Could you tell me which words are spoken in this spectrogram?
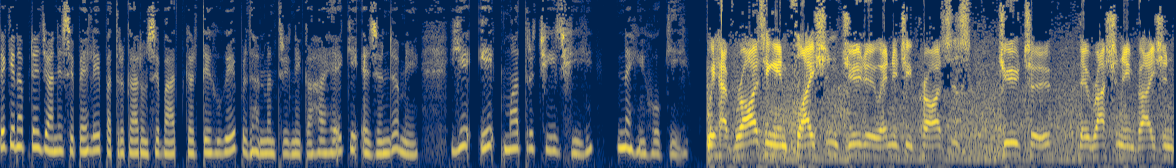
लेकिन अपने जाने से पहले पत्रकारों से बात करते हुए प्रधानमंत्री ने कहा है कि एजेंडा में ये एकमात्र चीज़ ही नहीं होगी We have rising inflation due to energy prices, due to the Russian invasion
